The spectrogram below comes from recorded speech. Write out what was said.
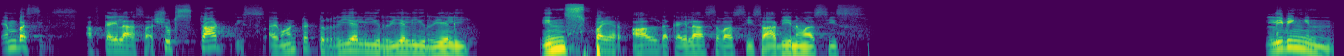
embassies of Kailasa should start this. I wanted to really, really, really inspire all the Kailasavasis, Adinavasis living in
